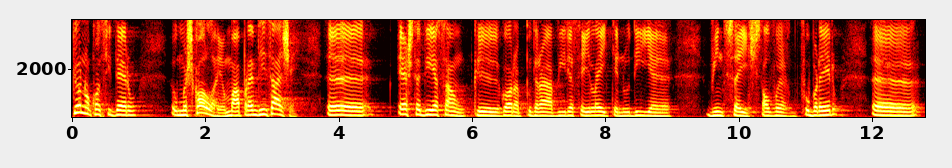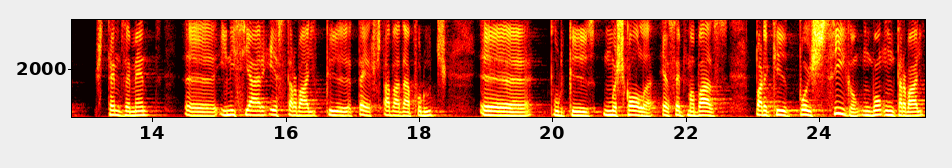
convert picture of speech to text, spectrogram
que eu não considero uma escola, é uma aprendizagem. Uh, esta direção, que agora poderá vir a ser eleita no dia 26, salvo de fevereiro, uh, temos em mente uh, iniciar esse trabalho que até estava a dar frutos, uh, porque uma escola é sempre uma base para que depois sigam um, bom, um trabalho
